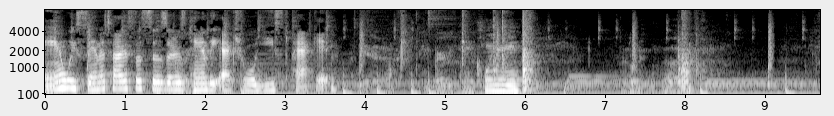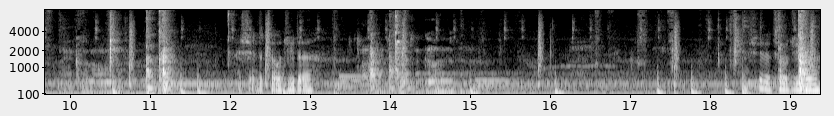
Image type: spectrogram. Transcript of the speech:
And we sanitize the scissors right. and the actual yeast packet. Yeah, keep everything clean. I should have told you to. I should have told you to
